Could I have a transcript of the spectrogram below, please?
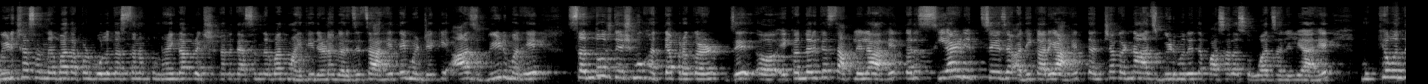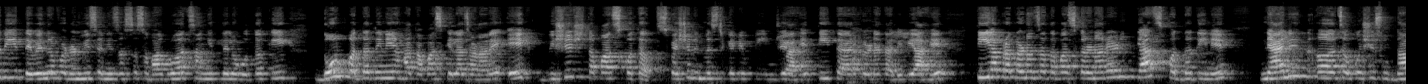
बीडच्या संदर्भात आपण बोलत असताना पुन्हा एकदा प्रेक्षकांना त्या संदर्भात माहिती देणं गरजेचं आहे. ते म्हणजे की आज बीडमध्ये संतोष देशमुख हत्या प्रकरण जे एकंदरीतच तापलेलं आहे तर सीआयडीचे जे अधिकारी आहेत त्यांच्याकडनं आज बीडमध्ये तपासाला सुरुवात झालेली आहे. मुख्यमंत्री देवेंद्र फडणवीस यांनी जसं सभागृहात सांगितलेलं होतं की दोन पद्धतीने हा तपास केला जाणार आहे. एक विशेष तपास पथक स्पेशल इन्व्हेस्टिगेटिव्ह टीम जी आहे ती तयार करण्यात आलेली आहे. ती या प्रकरणाचा तपास करणार आहे आणि त्याच पद्धतीने न्यायालयीन चौकशी सुद्धा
